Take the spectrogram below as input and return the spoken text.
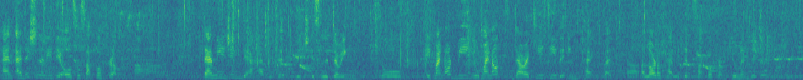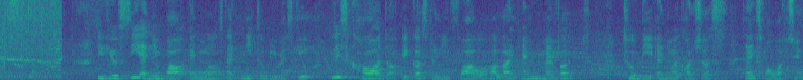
And additionally, they also suffer from uh, damaging their habitat, which is littering. So it might not be, you might not directly see the impact, but uh, a lot of habitats suffer from human littering. If you see any wild animals that need to be rescued, please call the ACRES 24-hour hotline and remember to be animal conscious. Thanks for watching.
